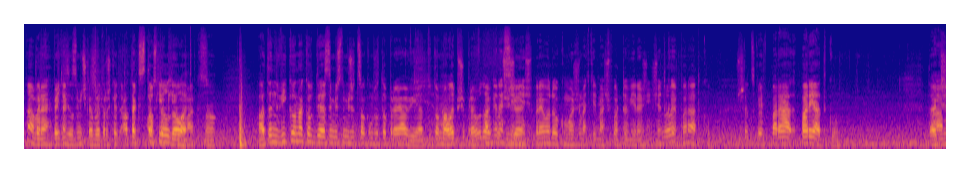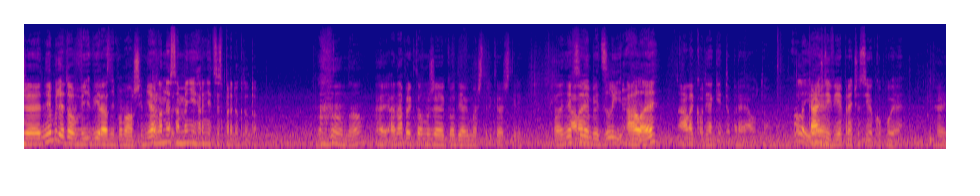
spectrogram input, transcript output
Dobre, tak 58 bude troška, a tak 100 100 kg dole. max. No. A ten výkon, ako ja si myslím, že celkom sa to prejaví. A tuto má A lepšiu prevodovku, čiže agresívnejšiu prevodovku môžeš mať, keď máš športový režim. Všetko No. je v porádku. všetko je v pará- pariadku. Takže nebude to vý- výrazne pomalšie. Mňa, Podľa mňa sa menej hrne cez predok toto. no, hej, a napriek tomu, že Kodiak má 4x4. Ale nechceme Ale- byť zlí, ale... Ale Kodiaq je to pre auto. ale Každý je. vie, prečo si ho kupuje. Hej.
